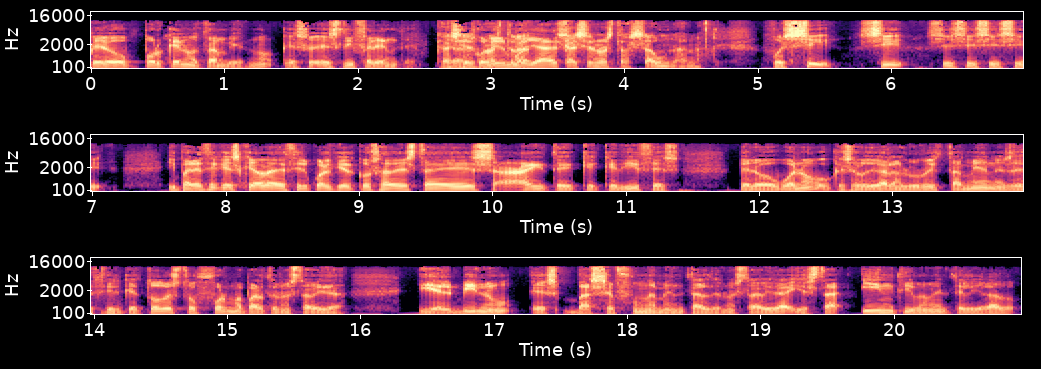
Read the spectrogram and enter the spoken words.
Pero ¿por qué no también, no? Que es, es diferente. Casi, el es nuestra, ya es... casi es nuestra sauna, ¿no? Pues sí, sí, sí, sí, sí, sí. Y parece que es que ahora decir cualquier cosa de esta es, ay, te, ¿qué, qué dices? Pero bueno, o que se lo digan a Lurriz también, es decir, que todo esto forma parte de nuestra vida. Y el vino es base fundamental de nuestra vida y está íntimamente ligado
